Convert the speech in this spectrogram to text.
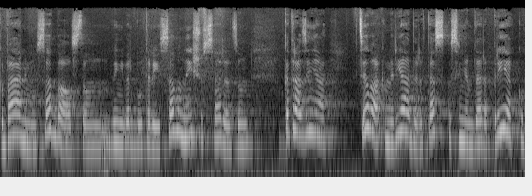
ka bērni mūs atbalsta un viņi varbūt arī savu nišu saredz. Katrā ziņā Cilvēkam ir jādara tas, kas viņam dara prieku.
